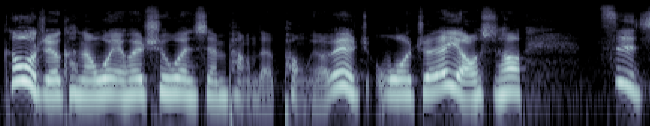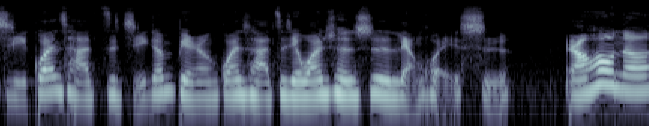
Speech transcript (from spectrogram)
可我觉得可能我也会去问身旁的朋友，因为我觉得有时候。自己观察自己跟别人观察自己完全是两回事。然后呢，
